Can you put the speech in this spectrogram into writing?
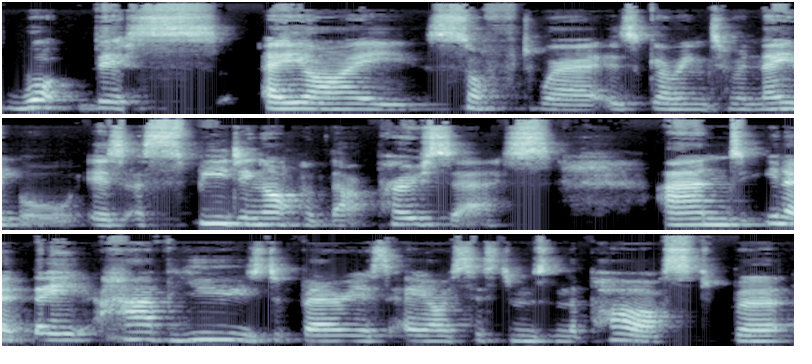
What this AI software is going to enable is a speeding up of that process. And, you know, they have used various AI systems in the past, but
